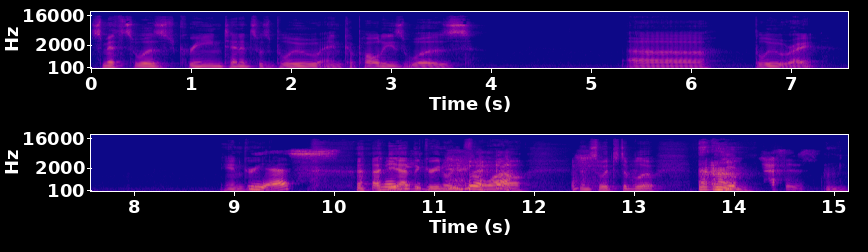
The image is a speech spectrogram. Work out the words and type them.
Smith's was green, Tennant's was blue, and Capaldi's was uh blue, right? And green. Yes. he had the green one for a while and switched to blue. Glasses. Come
